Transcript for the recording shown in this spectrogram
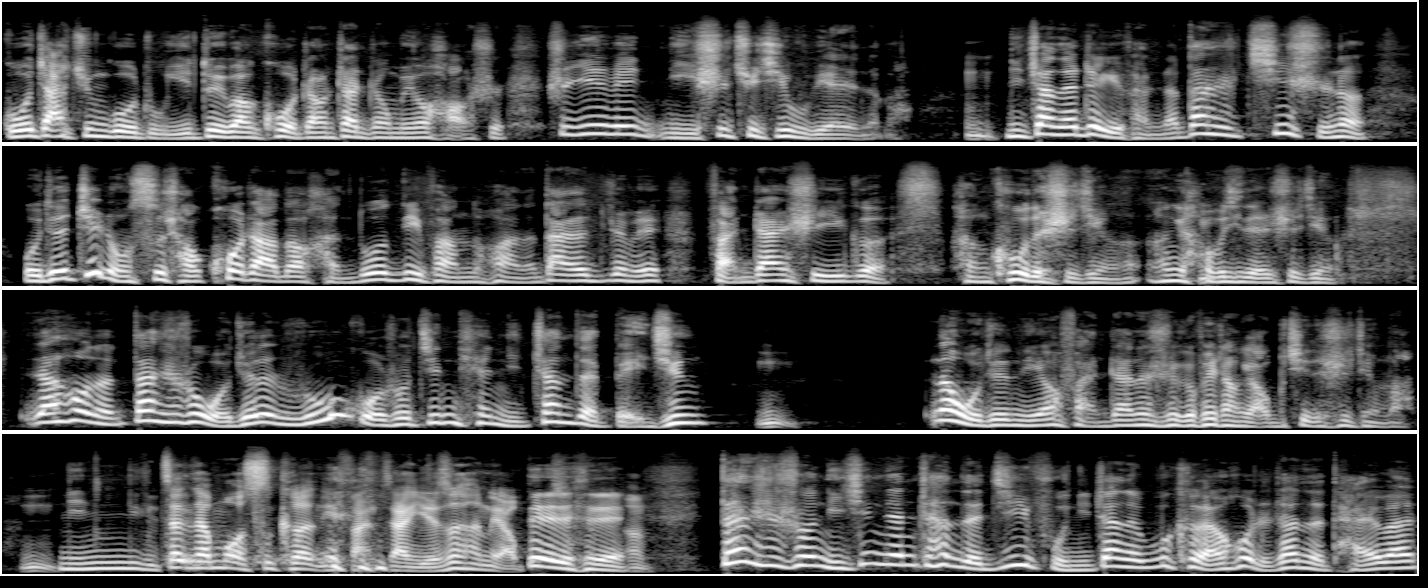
国家军国主义，对外扩张，战争没有好事，是因为你是去欺负别人的嘛，嗯，你站在这里反战，但是其实呢，我觉得这种思潮扩大到很多地方的话呢，大家认为反战是一个很酷的事情，很了不起的事情，然后呢，但是说我觉得如果说今天你站在北京，嗯。那我觉得你要反战，那是一个非常了不起的事情嘛。嗯，你你站在莫斯科，你反战也是很了不起。对对对。嗯。但是说你今天站在基辅，你站在乌克兰或者站在台湾，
